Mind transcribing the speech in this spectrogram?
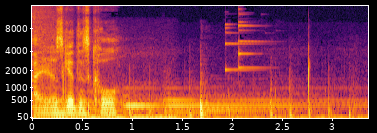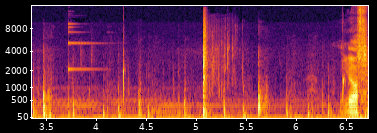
Alright, let's get this coal. You off?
